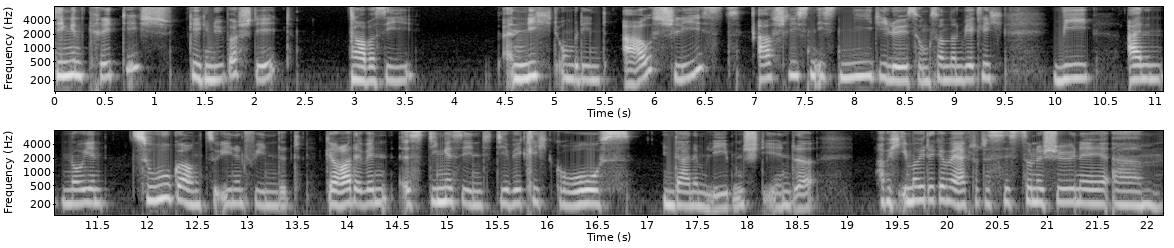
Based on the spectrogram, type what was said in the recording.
Dingen kritisch gegenübersteht, aber sie nicht unbedingt ausschließt. Ausschließen ist nie die Lösung, sondern wirklich wie einen neuen Zugang zu ihnen findet. Gerade wenn es Dinge sind, die wirklich groß in deinem Leben stehen. Da habe ich immer wieder gemerkt, das ist so eine schöne, ähm,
